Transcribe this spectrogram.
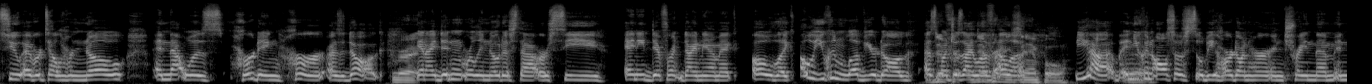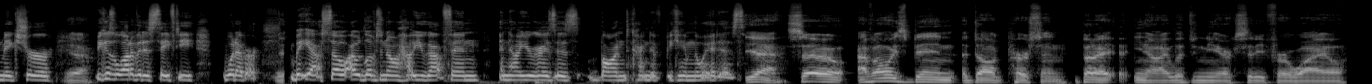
to ever tell her no, and that was hurting her as a dog. Right. And I didn't really notice that or see any different dynamic. Oh, like, oh, you can love your dog as much as I love Ella. Example. Yeah, and you can also still be hard on her and train them and make sure Yeah. because a lot of it is safety, whatever. But yeah, so I would love to know how you got Finn and how your guys' bond kind of became the way it is. Yeah. So I've always been a dog person, but I, you know, I lived in New York City for a while.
